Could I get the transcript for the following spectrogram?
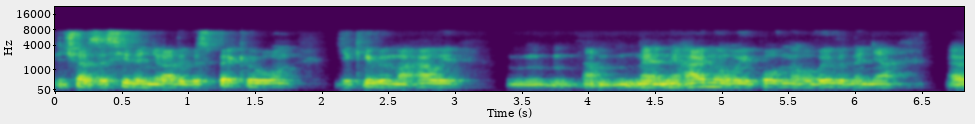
під час засідань Ради безпеки ООН, які вимагали там, негайного і повного виведення е,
